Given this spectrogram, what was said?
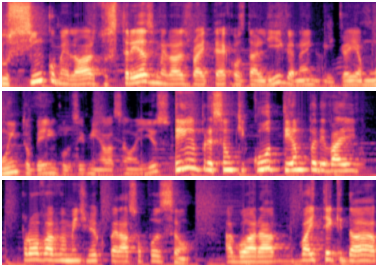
dos cinco melhores, dos três melhores right tackles da liga, né? E ganha muito bem, inclusive, em relação a isso. Tenho a impressão que com o tempo ele vai provavelmente recuperar a sua posição. Agora, vai ter que dar,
